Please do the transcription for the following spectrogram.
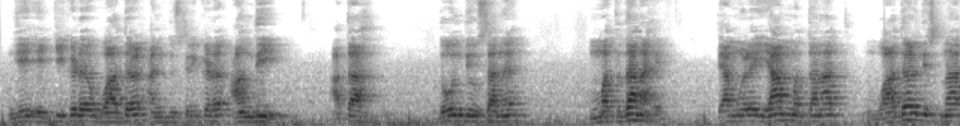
म्हणजे एकीकडं वादळ आणि दुसरीकडं आंधी. आता दोन दिवसानं मतदान आहे. त्यामुळे या मतदानात वादळ दिसणार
